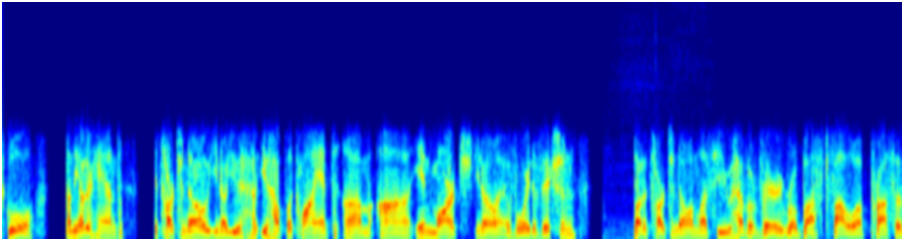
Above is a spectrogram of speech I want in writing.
school. On the other hand, it's hard to know. You know, you you help a client um, uh, in March, you know, avoid eviction, but it's hard to know unless you have a very robust follow-up process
